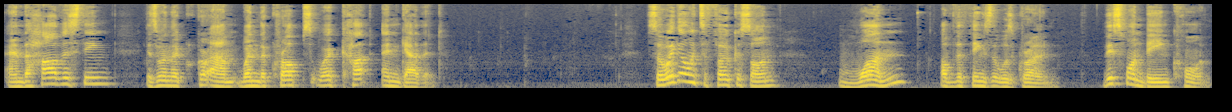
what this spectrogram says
and the harvesting is when the um, when the crops were cut and gathered. So we're going to focus on one of the things that was grown. This one being corn.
